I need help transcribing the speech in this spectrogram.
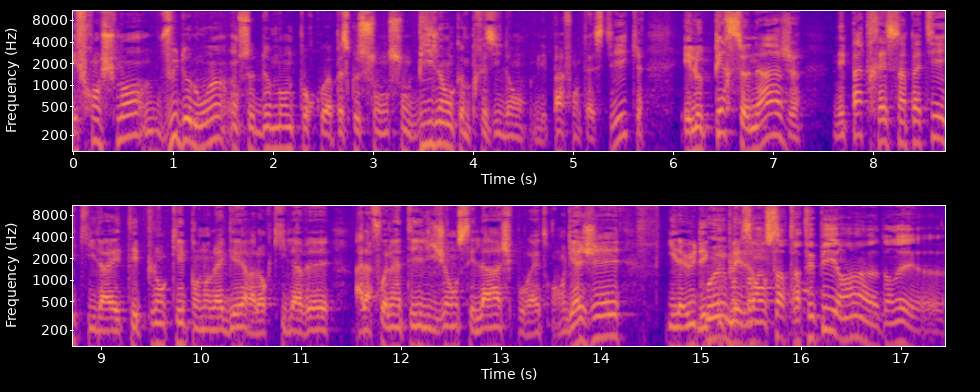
et franchement, vu de loin, on se demande pourquoi. Parce que son, bilan comme président n'est pas fantastique. Et le personnage n'est pas très sympathique. Il a été planqué pendant la guerre alors qu'il avait à la fois l'intelligence et l'âge pour être engagé. Il a eu des oui, complaisances. ça a fait pire, hein. attendez. Euh.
